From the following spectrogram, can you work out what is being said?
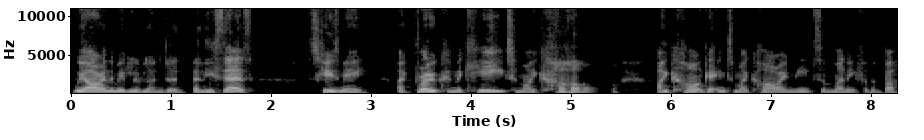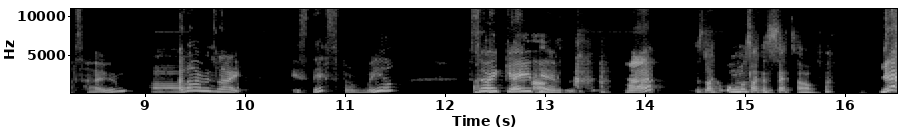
We are in the middle of London. And he says, Excuse me, I've broken the key to my car. I can't get into my car. I need some money for the bus home. Oh. And I was like, Is this for real? So I gave him, huh? It's like almost like a setup. Yeah,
